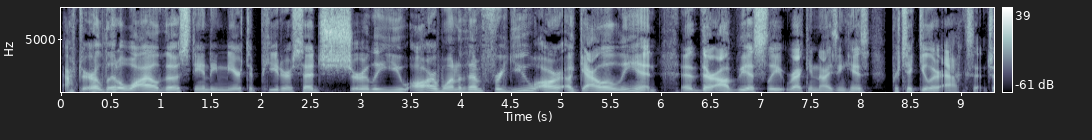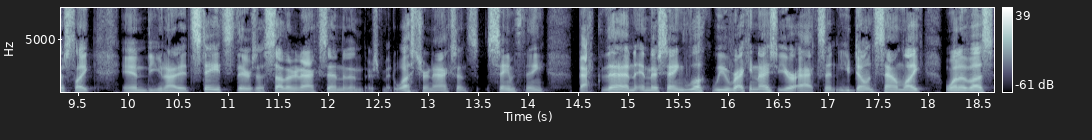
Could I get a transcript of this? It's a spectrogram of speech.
After a little while, those standing near to Peter said, Surely you are one of them, for you are a Galilean. Uh, they're obviously recognizing his particular accent. Just like in the United States, there's a Southern accent and then there's Midwestern accents. Same thing back then. And they're saying, Look, we recognize your accent. You don't sound like one of us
